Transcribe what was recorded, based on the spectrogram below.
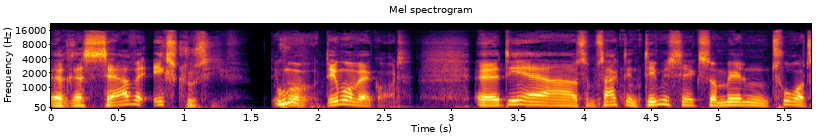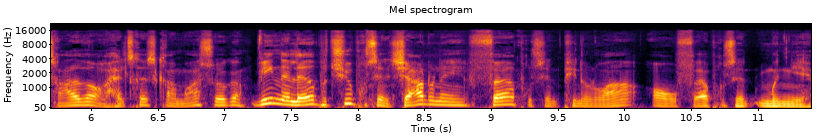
øh, reserve eksklusiv. Det må, uh. det må være godt. Øh, det er som sagt en demisek, som mellem 32 og 50 gram restsukker. Vinen er lavet på 20% Chardonnay, 40% Pinot Noir og 40% Meunier.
